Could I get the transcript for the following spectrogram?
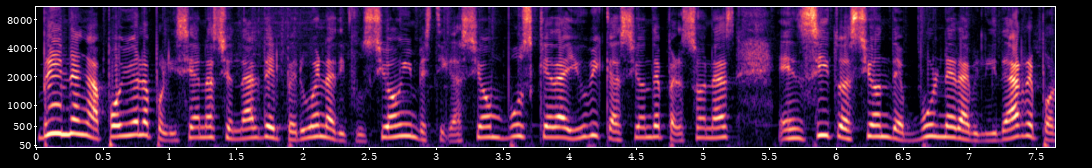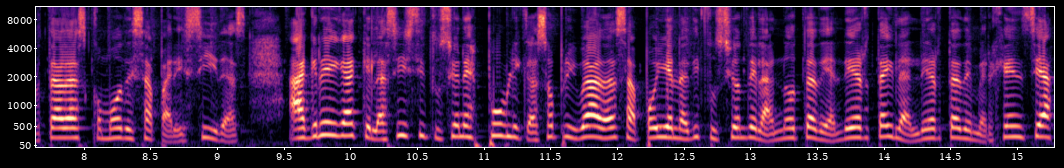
brindan apoyo a la Policía Nacional del Perú en la difusión, investigación, búsqueda y ubicación de personas en situación de vulnerabilidad reportadas como desaparecidas. Agrega que las instituciones públicas o privadas apoyan la difusión de la nota de alerta y la alerta de emergencia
